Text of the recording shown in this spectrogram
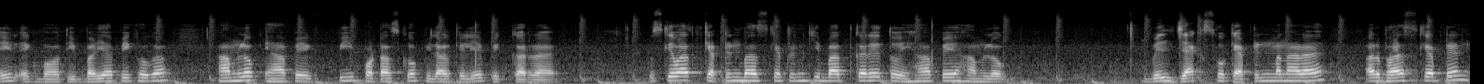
एक बहुत ही बढ़िया पिक होगा। हम लोग यहाँ पे पी पोटास को फ़िलहाल के लिए पिक कर रहा है। उसके बाद कैप्टन भास कैप्टन की बात करें तो यहाँ पे हम लोग विल जैक्स को कैप्टन बना रहा है और वाइस कैप्टन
